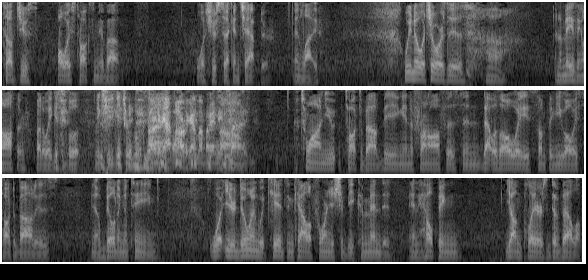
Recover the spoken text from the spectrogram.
Tough Juice always talks to me about what's your second chapter in life. We know what yours is. Uh, an amazing author, by the way. Get the book. Make sure you get your book I already got, I already got my book. I need to sign. Twan, you talked about being in the front office, and that was always something you always talked about is, you know, building a team. What you're doing with kids in California should be commended in helping young players develop.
